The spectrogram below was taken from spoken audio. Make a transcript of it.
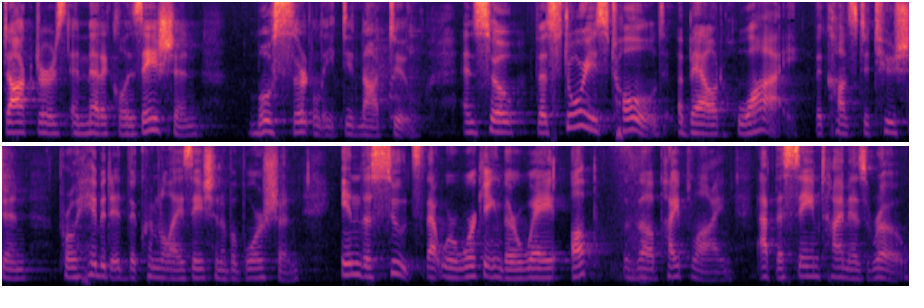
doctors, and medicalization, most certainly did not do. And so the stories told about why the Constitution prohibited the criminalization of abortion in the suits that were working their way up the pipeline at the same time as Roe,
